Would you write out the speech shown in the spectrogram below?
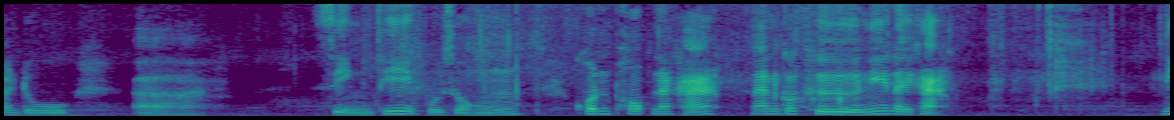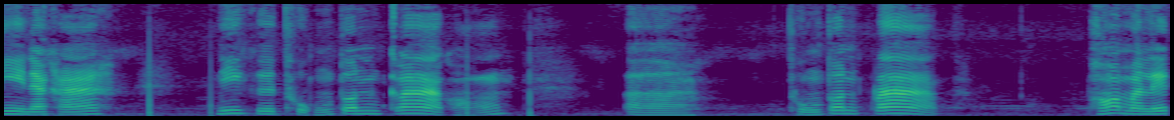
มาดูสิ่งที่ครูสงค้นพบนะคะ นั่นก็คือนี่เลยค่ะ นี่นะคะ นี่คือถุงต้นกล้าของเออ ถุงต้นกล้า เพาะเมล็ด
